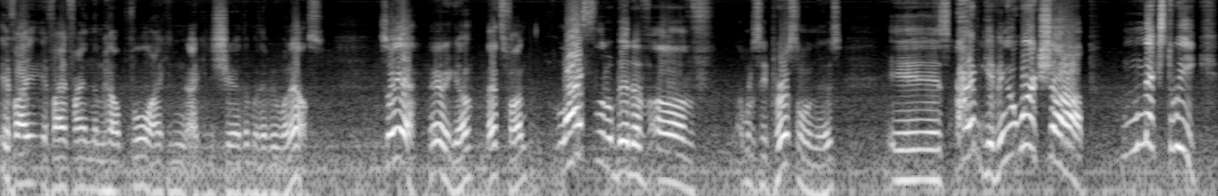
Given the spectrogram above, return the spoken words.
if I if I find them helpful, I can I can share them with everyone else. So yeah, there we go. That's fun. Last little bit of, of I'm to say personal news is I'm giving a workshop next week.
